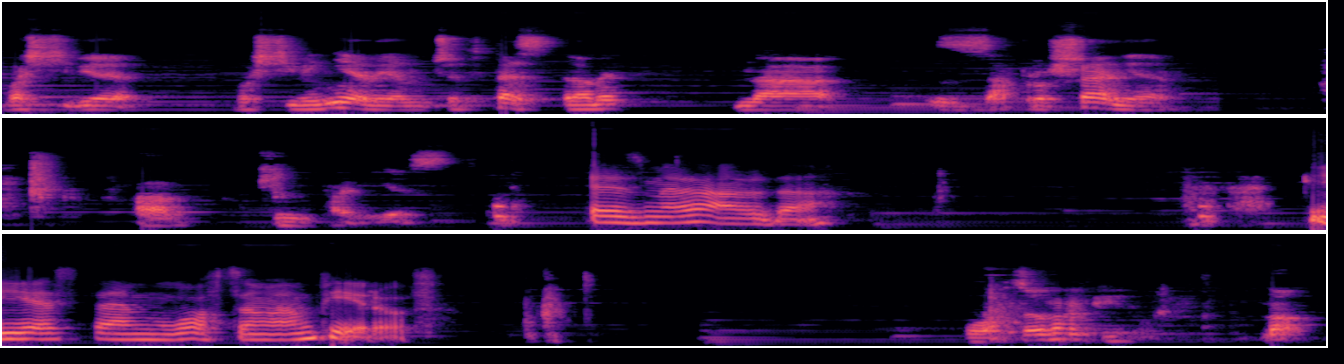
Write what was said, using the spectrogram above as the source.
właściwie, właściwie nie wiem, czy w te strony na zaproszenie. A kim pani jest? Esmeralda. Jestem łowcą wampirów. Łowcą wampirów? No,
